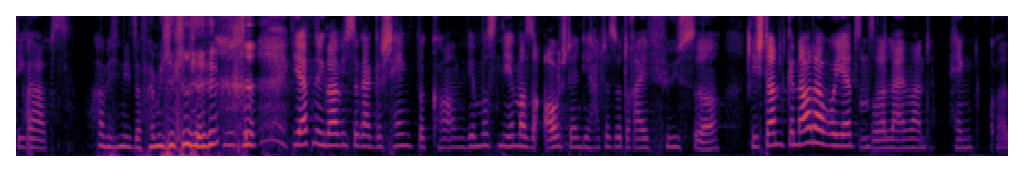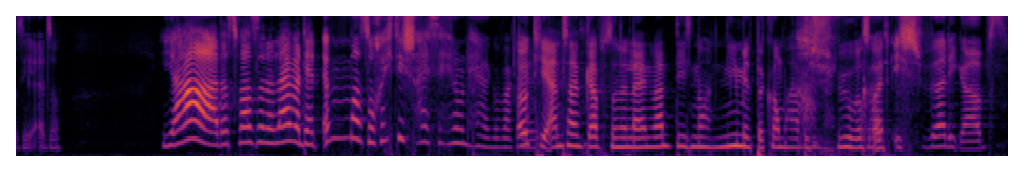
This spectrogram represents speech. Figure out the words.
Die gab's. Habe ich in dieser Familie gelebt. die hatten wir, glaube ich, sogar geschenkt bekommen. Wir mussten die immer so aufstellen. Die hatte so drei Füße. Die stand genau da, wo jetzt unsere Leinwand hängt, quasi. Also ja, das war so eine Leinwand, die hat immer so richtig scheiße hin und her gewackelt. Okay, anscheinend gab es so eine Leinwand, die ich noch nie mitbekommen habe. Ich oh schwöre es euch. Ich schwöre, die gab's.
